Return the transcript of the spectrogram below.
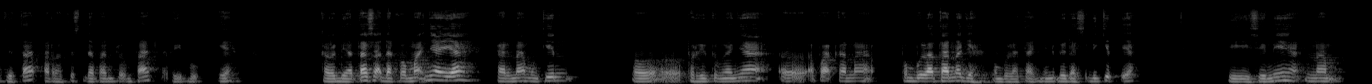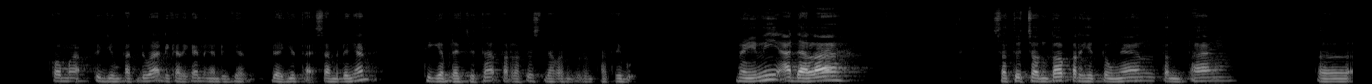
juta 484 ribu ya. Kalau di atas ada komanya ya karena mungkin uh, perhitungannya uh, apa karena pembulatan aja pembulatan. Ini beda sedikit ya. Di sini 6,742 dikalikan dengan 2 juta sama dengan 13 juta 484 ribu. Nah ini adalah satu contoh perhitungan tentang uh,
